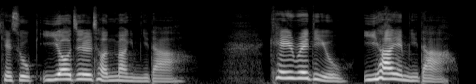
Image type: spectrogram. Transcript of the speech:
계속 이어질 전망입니다. K-Radio 이하예입니다.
